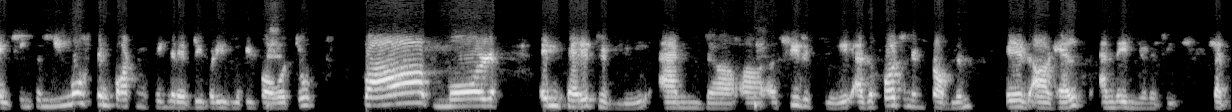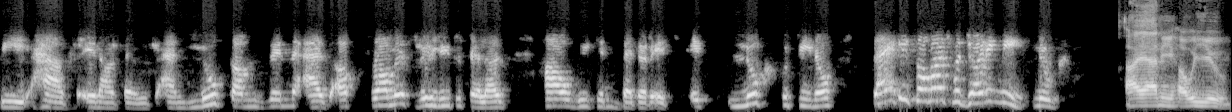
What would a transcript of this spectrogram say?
I think the most important thing that everybody is looking forward to, far more imperatively and uh, uh, seriously as a pertinent problem, is our health and the immunity that we have in ourselves. And Luke comes in as a promise, really, to tell us how we can better it. It's Luke Coutinho. Thank you so much for joining me, Luke. Hi, Annie. How are you?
